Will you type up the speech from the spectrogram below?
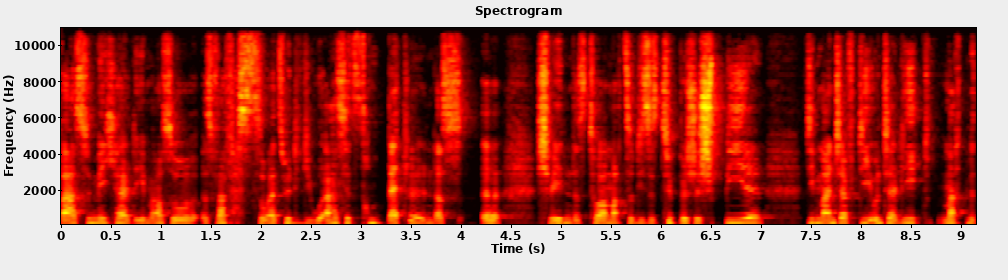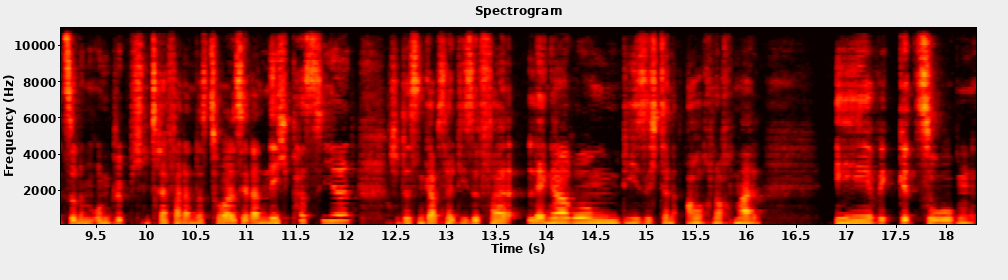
war es für mich halt eben auch so, es war fast so, als würde die US jetzt drum betteln, dass äh, Schweden das Tor macht, so dieses typische Spiel. Die Mannschaft, die unterliegt, macht mit so einem unglücklichen Treffer dann das Tor. Ist ja dann nicht passiert. Stattdessen gab es halt diese Verlängerung, die sich dann auch noch mal ewig gezogen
